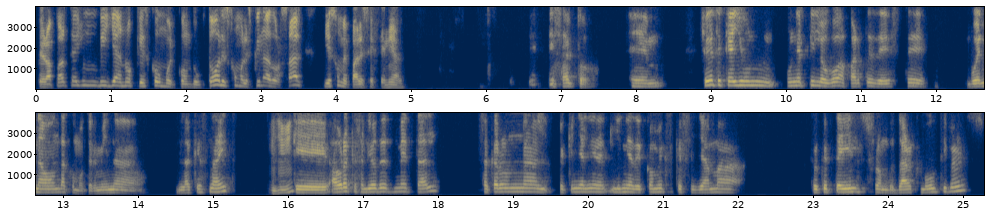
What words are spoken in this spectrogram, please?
pero aparte hay un villano que es como el conductor, es como la espina dorsal, y eso me parece genial. Exacto. Eh, Fíjate que hay un, un epílogo, aparte de este buena onda como termina Black Knight, que ahora que salió Dead Metal, sacaron una pequeña línea, línea de cómics que se llama, creo que Tales from the Dark Multiverse.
